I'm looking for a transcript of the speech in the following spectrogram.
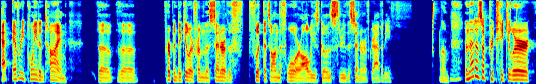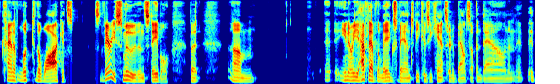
at every point in time, the the perpendicular from the center of the f- foot that's on the floor always goes through the center of gravity. Um, mm-hmm. And that is a particular kind of look to the walk. It's it's very smooth and stable, but um, eh, eh, you know you have to have the legs bent because you can't sort of bounce up and down, and it it,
